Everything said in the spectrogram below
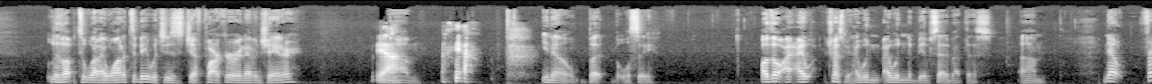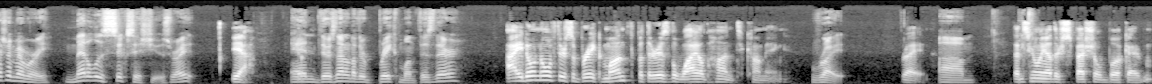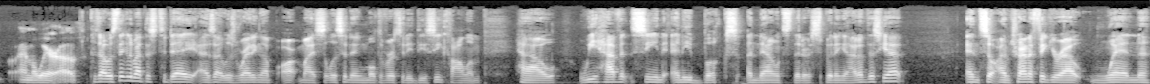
live up to what I want it to be, which is Jeff Parker and Evan Shaner. Yeah. Um, yeah. you know, but but we'll see. Although I, I trust me, I wouldn't I wouldn't be upset about this. Um, now, fresh my memory, Metal is six issues, right? Yeah. And there's not another break month, is there? I don't know if there's a break month, but there is the Wild Hunt coming. Right. Right. Um, That's the only other special book I'm I'm aware of. because I was thinking about this today as I was writing up our, my soliciting Multiversity DC column, how we haven't seen any books announced that are spinning out of this yet, and so I'm trying to figure out when,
